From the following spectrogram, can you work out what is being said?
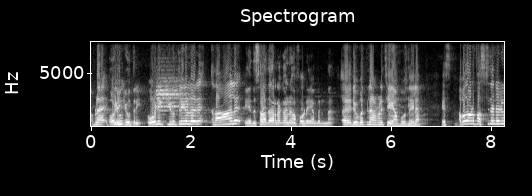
നമ്മളെ Audi Q three Audi Q ത്രീകളുടെ ഒരു നാല് ഏത് സാധാരണക്കാരനും അഫോർഡ് ചെയ്യാൻ പറ്റുന്ന രൂപത്തിലാണ് നമ്മൾ ചെയ്യാൻ പോകുന്നത് അല്ലേ യെസ് അപ്പൊ നമ്മൾ ഫസ്റ്റ് തന്നെ ഒരു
